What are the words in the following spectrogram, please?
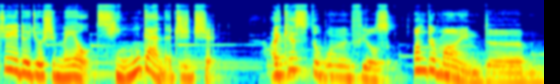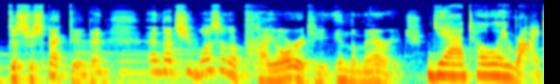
这一对就是没有情感的支持。I guess the woman feels undermined, uh, disrespected, and, and that she wasn't a priority in the marriage. Yeah, totally right.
